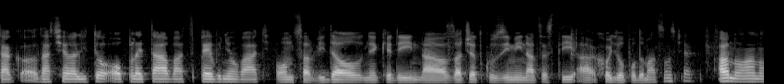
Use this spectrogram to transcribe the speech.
tak e, začali to opletávať, spevňovať. On sa vydal niekedy na začiatku zimy na cesty a chodil po domácnostiach? Áno, áno.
